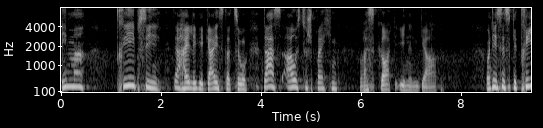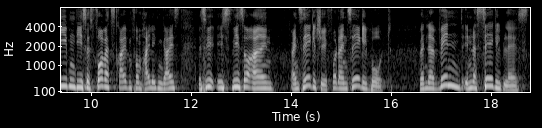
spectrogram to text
Immer trieb sie der Heilige Geist dazu, das auszusprechen, was Gott ihnen gab. Und dieses Getrieben, dieses Vorwärtstreiben vom Heiligen Geist, es ist wie so ein, ein Segelschiff oder ein Segelboot. Wenn der Wind in das Segel bläst,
